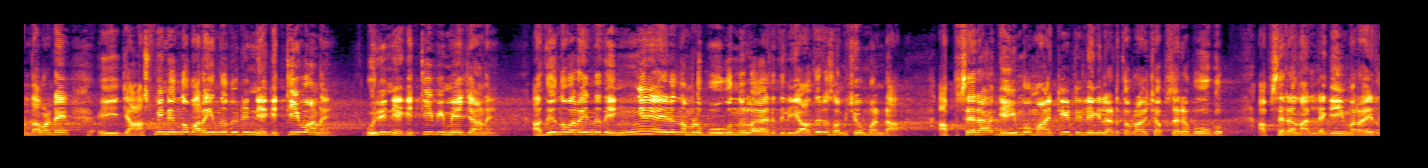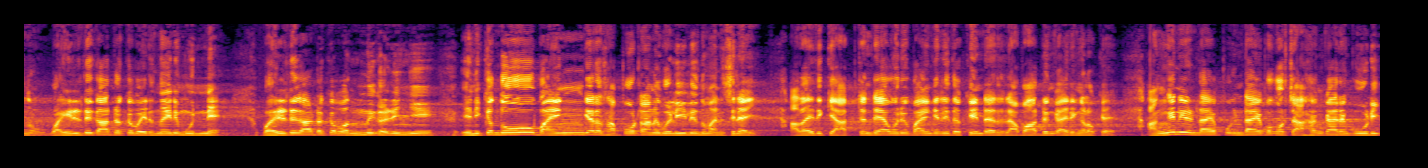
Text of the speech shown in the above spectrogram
എന്താ പറയുക ഈ ജാസ്മിൻ എന്ന് പറയുന്നത് ഒരു നെഗറ്റീവാണ്. ഒരു നെഗറ്റീവ് ഇമേജാണ്. അതെന്ന് പറയുന്നത് എങ്ങനെയായാലും നമ്മൾ പോകുന്നുള്ള കാര്യത്തിൽ യാതൊരു സംശയവും വേണ്ട. അപ്സര ഗെയിം മാറ്റിയിട്ടില്ലെങ്കിൽ അടുത്ത പ്രാവശ്യം അപ്സര പോകും. അപ്സര നല്ല ഗെയിമറായിരുന്നു വൈൽഡ് കാർഡൊക്കെ വരുന്നതിന് മുന്നേ വൈൽഡ് കാർഡൊക്കെ വന്നു കഴിഞ്ഞ് എനിക്കെന്തോ ഭയങ്കര സപ്പോർട്ടാണ് വെളിയിൽ നിന്ന് മനസ്സിലായി. അതായത് ക്യാപ്റ്റന്റെ ആ ഒരു ഭയങ്കര ഇതൊക്കെ ഉണ്ടായിരുന്നില്ല അവാർഡും കാര്യങ്ങളൊക്കെ. അങ്ങനെ ഉണ്ടായപ്പോൾ ഉണ്ടായപ്പോൾ കുറച്ച് അഹങ്കാരം കൂടി.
